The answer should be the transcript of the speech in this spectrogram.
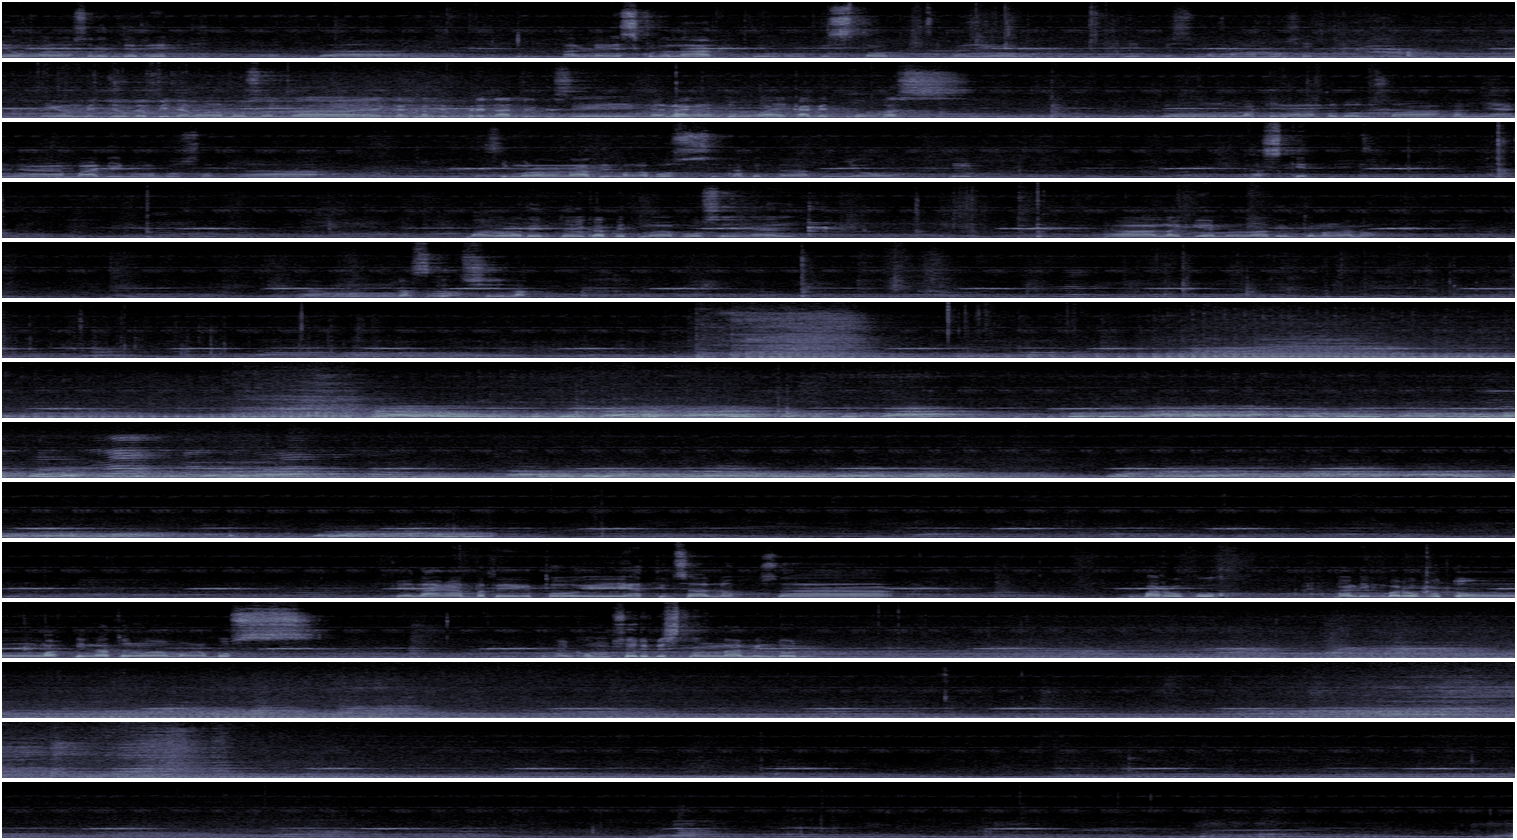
yung ano, cylinder head. At uh, alinis ko na lahat yung piston at yung head mismo mga busik ngayon medyo gabi na mga boss at uh, kakapit pa rin natin kasi kailangan itong maikabit bukas. Yung makina na doon sa kanyang uh, body mga boss. At uh, simulan na natin mga boss. Ikabit na natin yung head gasket. Bago natin ito ikabit mga bossing ay uh, lagyan muna natin ito ng ano ng gasket shellac Ikaw, pumumugbukan, nagkaalis pumugbukan, utusan sa sakyo ko ito, bumagkulat pumugbukan na lang. Sabi ko dalawang buko, dalawang buko, Uso, kailangan pati ito ihatid sa ano sa Barubo. Galing Barubo tong makina to ng mga boss. Nag home service lang namin doon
